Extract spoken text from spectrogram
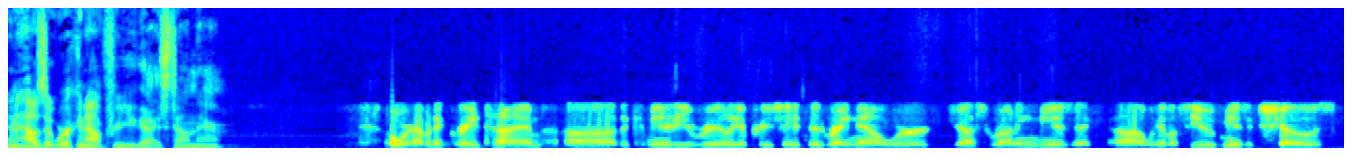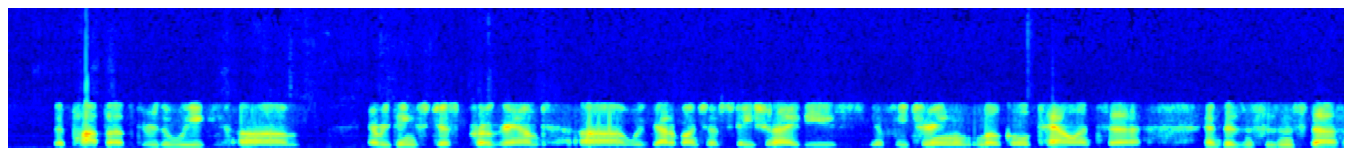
and how's it working out for you guys down there? Oh, we're having a great time. Uh, the community really appreciates it. Right now, we're just running music. Uh, we have a few music shows that pop up through the week. Um, everything's just programmed. Uh, we've got a bunch of station IDs you know, featuring local talent uh, and businesses and stuff,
